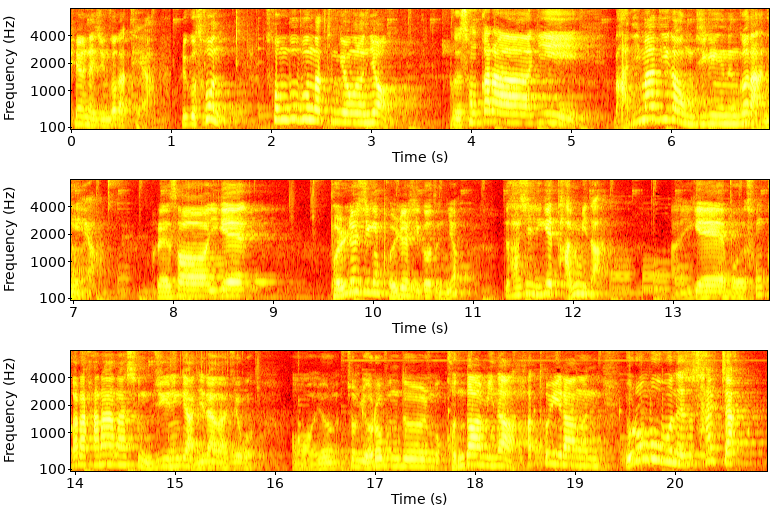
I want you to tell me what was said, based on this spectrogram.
표현해 준 것 같아요 그리고 손, 손 부분 같은 경우는요 그 손가락이 마디마디가 움직이는 건 아니에요 그래서 이게 벌려지긴 벌려지거든요. 근데 사실 이게 답니다. 아, 이게 뭐 손가락 하나하나씩 움직이는 게 아니라 가지고 어, 여- 좀 여러분들 뭐 건담이나 핫토이랑은 이런 부분에서 살짝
